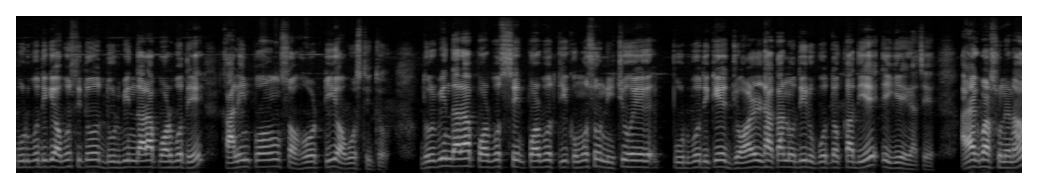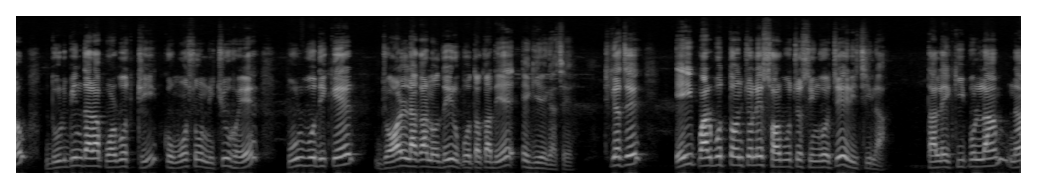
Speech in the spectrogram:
পূর্ব দিকে অবস্থিত দূরবীন দ্বারা পর্বতে কালিম্পং শহরটি অবস্থিত। দূরবীন দ্বারা পর্বত পর্বতটি ক্রমশ নিচু হয়ে পূর্ব দিকে জল ঢাকা নদীর উপত্যকা দিয়ে এগিয়ে গেছে। আরেকবার শুনে নাও দূরবীন দ্বারা পর্বতটি ক্রমশ নিচু হয়ে পূর্ব দিকের জল ঢাকা নদীর উপত্যকা দিয়ে এগিয়ে গেছে। ঠিক আছে? এই পার্বত্য অঞ্চলের সর্বোচ্চ শৃঙ্গ হচ্ছে রিচিলা। তাহলে কি পড়লাম? না,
